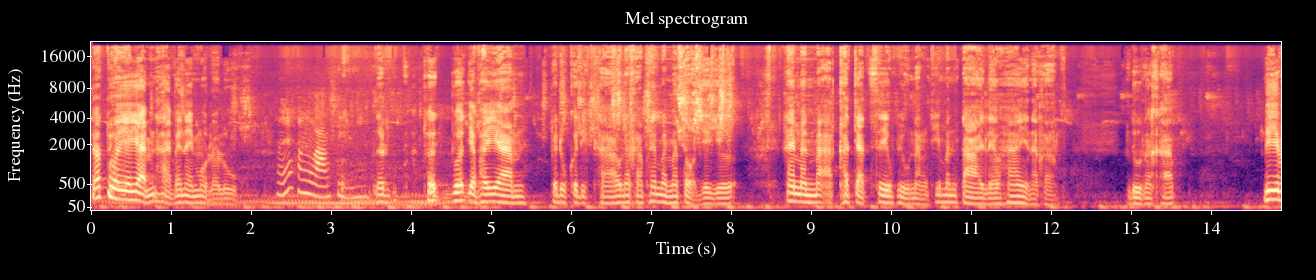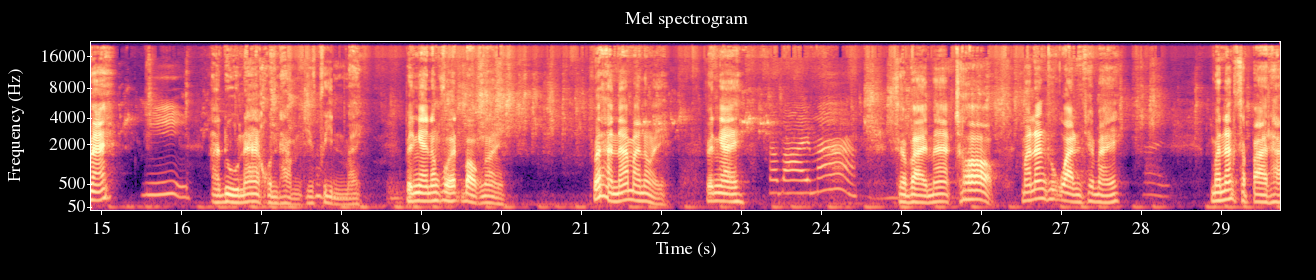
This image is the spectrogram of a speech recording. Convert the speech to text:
แล้วตัวใหญ่ๆมันหายไปไหนหมดแล้วลูกเฮ้ยข้างหลังสีแล้วเธอเวิร์ดอย่าพยายาม กระดุกกระดิกเท้านะครับ ให้มันมาตอดเยอะๆให้มันมาขจัดเซลล์ผิวหนังที่มันตายแล้วให้นะครับ ดูนะครับ ดีไหมดีอะดูหน้าคนทำที่ฟินไหมเป็นไงน้องเฟิร์สบอกหน่อยเฟิร์สหันหน้ามาหน่อย เป็นไง สบายมาก สบายมากชอบ มานั่งทุกวันใช่ไหมใช่มานั่งสปาเท้า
